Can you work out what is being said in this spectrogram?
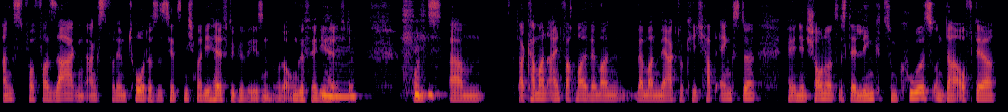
Angst vor Versagen, Angst vor dem Tod. Das ist jetzt nicht mal die Hälfte gewesen oder ungefähr die mhm. Hälfte. Und ähm, da kann man einfach mal, wenn man, wenn man merkt, okay, ich habe Ängste, äh, in den Shownotes ist der Link zum Kurs und da auf der,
